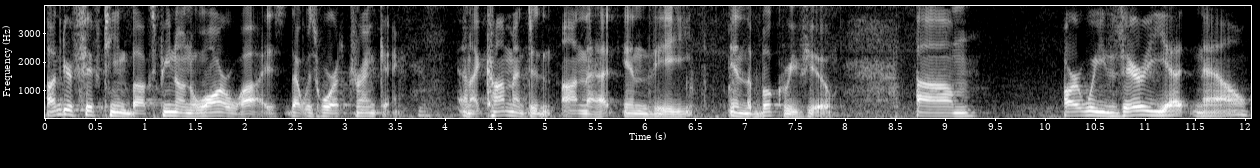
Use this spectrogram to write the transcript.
under 15 bucks, Pinot Noir wise, that was worth drinking. And I commented on that in the in the book review. Um, are we there yet now?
